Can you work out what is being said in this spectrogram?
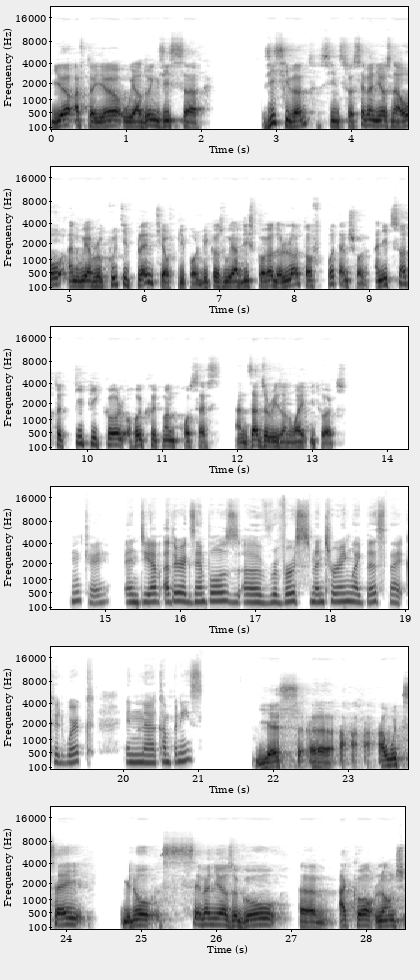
year after year, we are doing this, uh, this event since uh, seven years now. And we have recruited plenty of people because we have discovered a lot of potential. And it's not a typical recruitment process. And that's the reason why it works. Okay. And do you have other examples of reverse mentoring like this that could work in uh, companies? Yes. Uh, I, I, would say, you know, seven years ago, um, Accor launched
